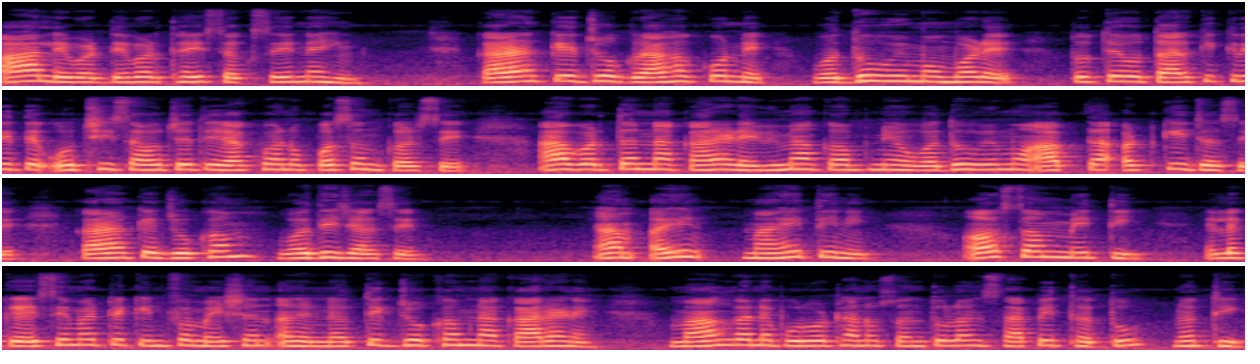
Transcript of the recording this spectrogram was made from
આ લેવડ દેવડ થઈ શકશે નહીં. કારણ કે જો ગ્રાહકોને વધુ વીમો મળે, તો તેઓ તાર્કિક રીતે ઓછી સાવચેતી રાખવાનું પસંદ કરશે. આ વર્તનના કારણે વીમા કંપનીઓ વધુ વીમો આપતા અટકી જશે, કારણ કે જોખમ વધી જશે. આમ, અહીં માહિતીની અસમમિતિ એટલે કે એસિમેટ્રિક ઇન્ફોર્મેશન અને નૈતિક જોખમના કારણે માંગ અને પુરવઠાનું સંતુલન સ્થાપિત થતું નથી.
